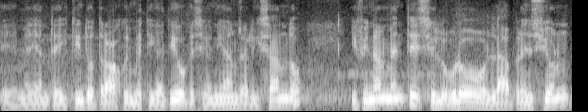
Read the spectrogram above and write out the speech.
eh, mediante distintos trabajos investigativos que se venían realizando, y finalmente se logró la aprehensión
